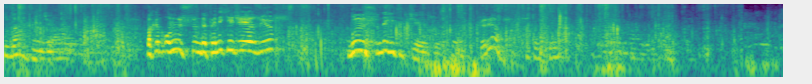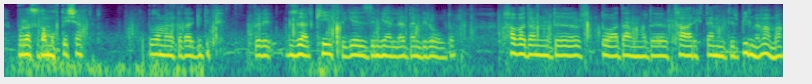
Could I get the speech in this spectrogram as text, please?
Bitince. Bakın onun üstünde Fenikece yazıyor. Bunun üstünde Hititçe yazıyor. Görüyor musun? Burası da muhteşem. Bu zamana kadar gidip böyle güzel, keyifli gezdiğim yerlerden biri oldu. Havadan mıdır, doğadan mıdır, tarihten midir bilmem ama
